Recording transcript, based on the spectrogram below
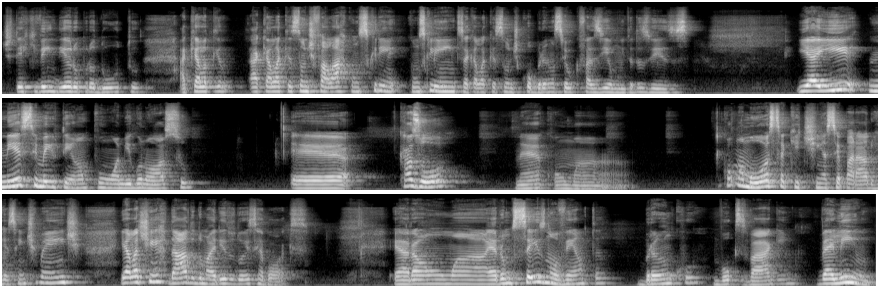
de ter que vender o produto, aquela, aquela questão de falar com os, com os clientes, aquela questão de cobrança, eu que fazia muitas das vezes. E aí, nesse meio tempo, um amigo nosso é, casou né, com uma com uma moça que tinha separado recentemente e ela tinha herdado do marido dois reboques. Era uma, era um 690 branco, Volkswagen, velhinho,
